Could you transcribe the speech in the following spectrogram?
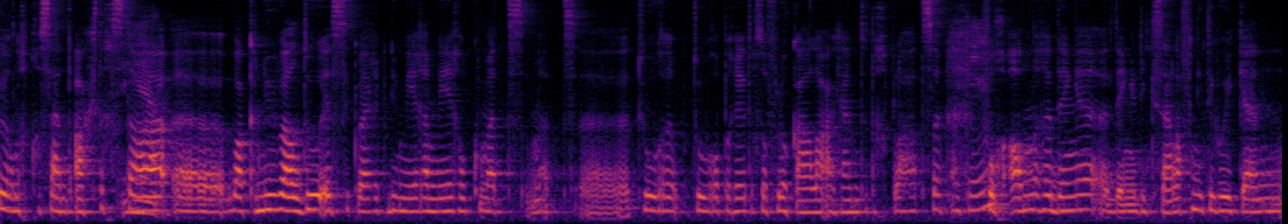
200% achter sta. Eh, wat ik nu wel doe, is ik werk nu meer en meer ook met, met eh tour, touroperators of lokale agenten ter plaatse. Voor andere dingen, eh, dingen die ik zelf niet te goed ken.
